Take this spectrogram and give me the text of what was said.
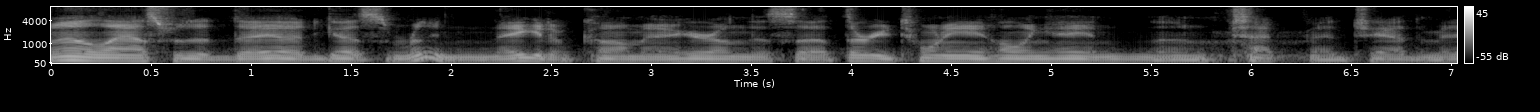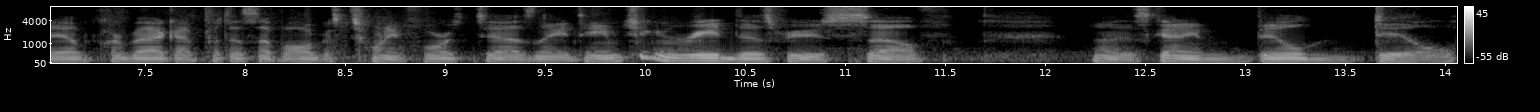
Well, last for the day, I'd got some really negative comment here on this uh, 3020 hauling hay, and um, I had Chad the video quarterback. I put this up August 24th, 2018. But you can read this for yourself. Uh, this guy named Bill Dill.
